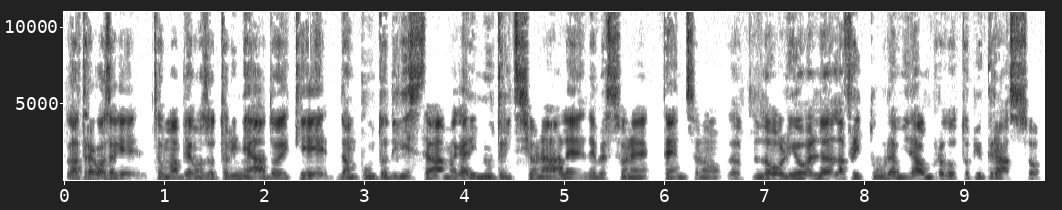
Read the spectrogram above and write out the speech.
L'altra cosa che insomma, abbiamo sottolineato è che da un punto di vista magari nutrizionale le persone pensano l'olio, la frittura mi dà un prodotto più grasso,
